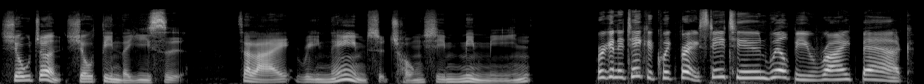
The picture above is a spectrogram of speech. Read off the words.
修正修订的意思。再来，rename 是重新命名。We're going to take a quick break. Stay tuned. We'll be right back.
